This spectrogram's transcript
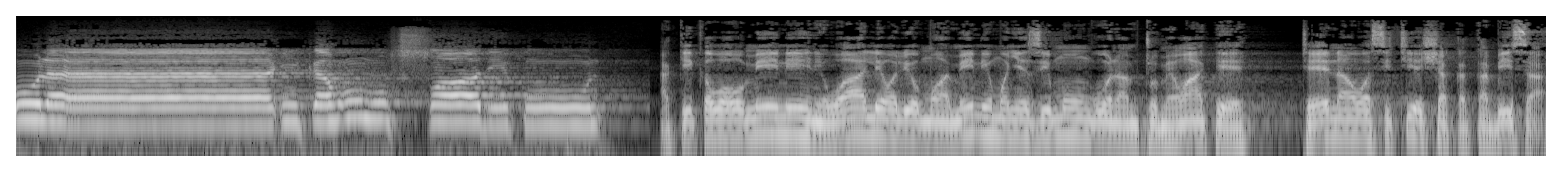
أولئك هم الصادقون Hakika waumini ni wale waliomwamini Mwenyezi Mungu na mtume wake, tena wasitie shaka kabisa,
